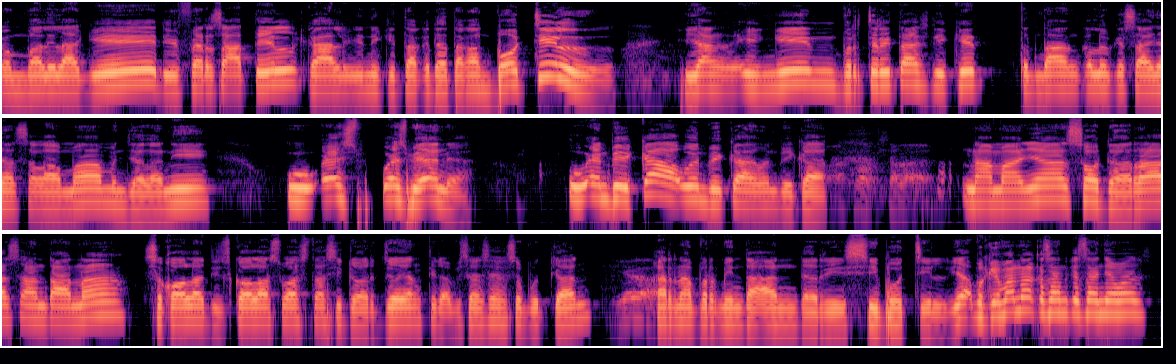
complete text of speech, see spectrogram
kembali lagi di Versatil. Kali ini kita kedatangan Bocil yang ingin bercerita sedikit tentang keluh kesahnya selama menjalani US USBN ya. UNBK, UNBK, UNBK. Namanya Saudara Santana, sekolah di sekolah swasta Sidoarjo yang tidak bisa saya sebutkan karena permintaan dari si Bocil. Ya, bagaimana kesan-kesannya, Mas?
